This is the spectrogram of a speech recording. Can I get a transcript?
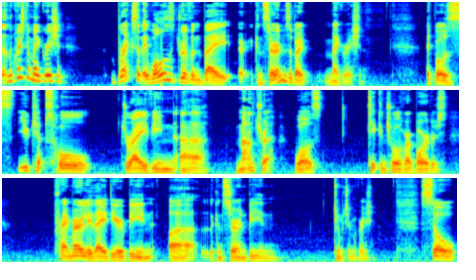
on the question of migration, Brexit it was driven by uh, concerns about migration it was UKIP's whole driving uh, mantra was take control of our borders. Primarily, the idea being uh, the concern being too much immigration. So,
